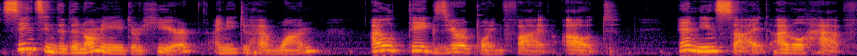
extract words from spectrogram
Since in the denominator here I need to have 1, I will take 0.5 out and inside I will have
